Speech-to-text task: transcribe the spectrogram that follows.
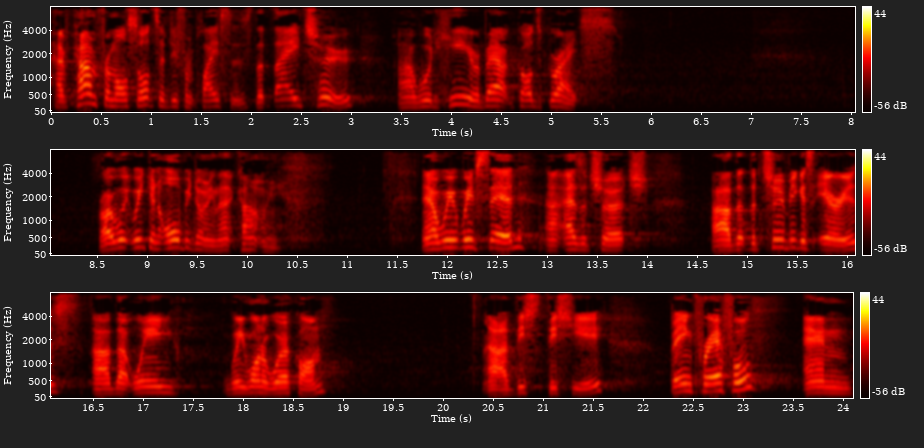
have come from all sorts of different places that they too uh, would hear about God's grace. Right? We, we, can all be doing that, can't we? Now, we, have said uh, as a church uh, that the two biggest areas uh, that we we want to work on uh, this this year, being prayerful and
